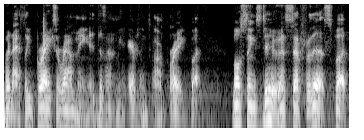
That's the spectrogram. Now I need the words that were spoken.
when it actually breaks around me. It doesn't mean everything's going to break, but most things do, except for this. But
